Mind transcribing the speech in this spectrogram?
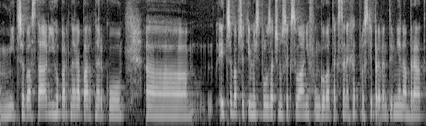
mít třeba stálýho partnera, partnerku. I třeba předtím, než spolu začnu sexuálně fungovat, tak se nechat prostě preventivně nabrat.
